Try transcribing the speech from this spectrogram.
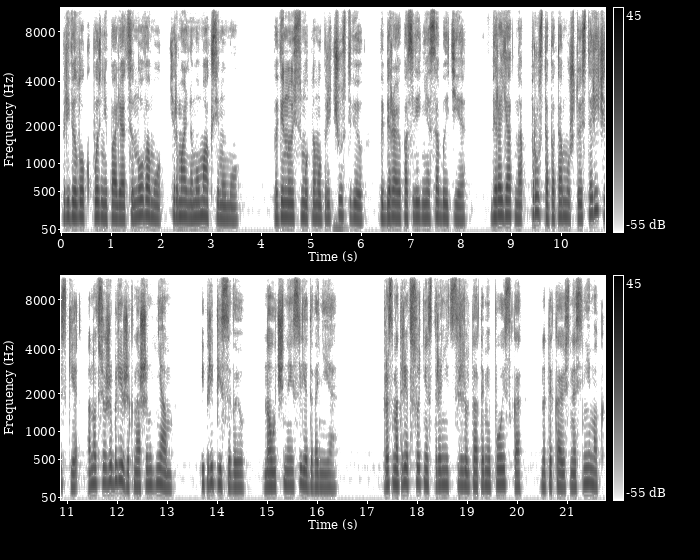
привело к позднепалеоциновому термальному максимуму. Повинуясь смутному предчувствию, выбираю последнее событие. Вероятно, просто потому, что исторически оно все же ближе к нашим дням. И приписываю научные исследования. Просмотрев сотни страниц с результатами поиска, натыкаюсь на снимок,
